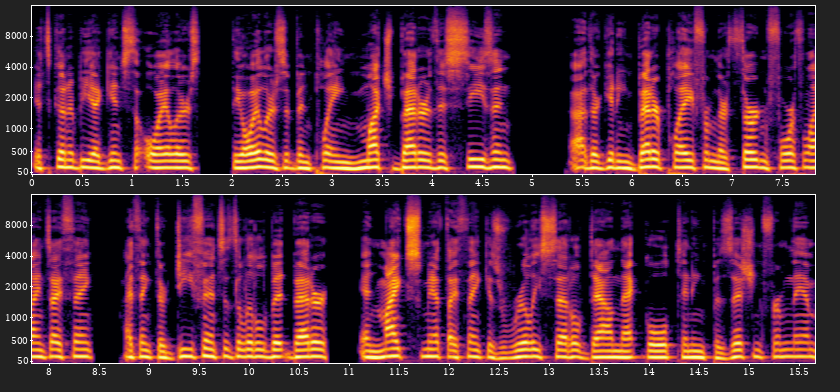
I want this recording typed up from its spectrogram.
It's going to be against the Oilers. The Oilers have been playing much better this season. Uh, they're getting better play from their third and fourth lines, I think. I think their defense is a little bit better. And Mike Smith, I think, has really settled down that goaltending position from them.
